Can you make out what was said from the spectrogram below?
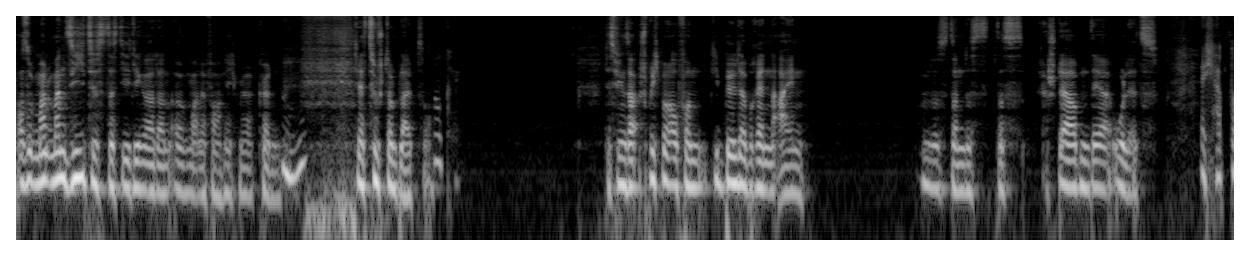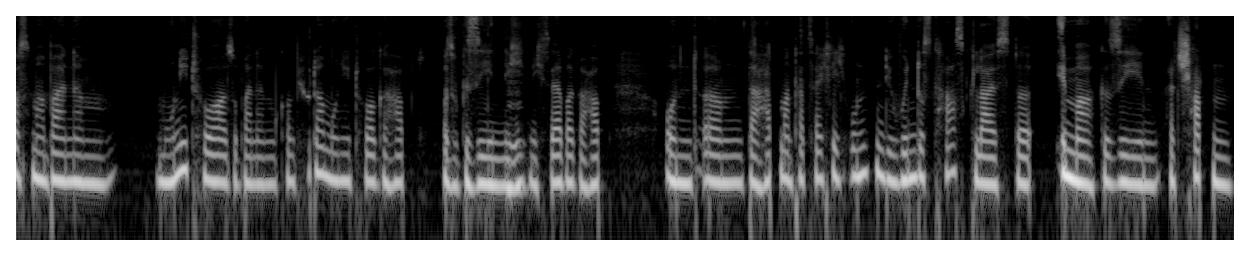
Also man, man sieht es, dass die Dinger dann irgendwann einfach nicht mehr können. Mhm. Der Zustand bleibt so. Okay. Deswegen sagt, spricht man auch von, die Bilder brennen ein. Und das ist dann das, das Ersterben der OLEDs. Ich habe das mal bei einem Monitor, also bei einem Computermonitor gehabt. Also gesehen, nicht, mhm. nicht selber gehabt. Und ähm, da hat man tatsächlich unten die Windows Taskleiste immer gesehen als Schatten.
